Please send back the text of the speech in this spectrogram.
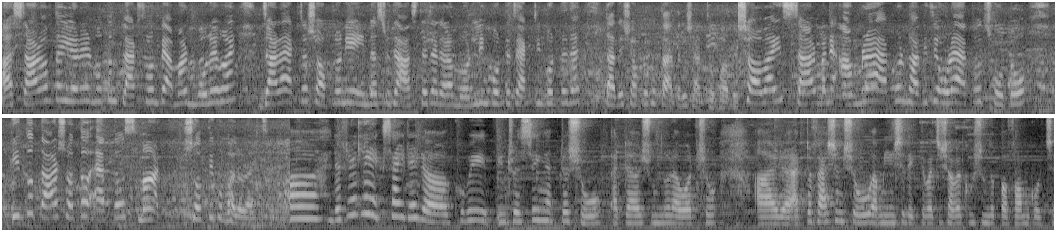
আর স্টার অফ দ্য ইয়ারের মতন প্ল্যাটফর্ম প্ল্যাটফর্মে আমার মনে হয় যারা একটা স্বপ্ন নিয়ে ইন্ডাস্ট্রিতে আসতে চায় যারা মডেলিং করতে চায় অ্যাক্টিং করতে চায় তাদের স্বপ্ন খুব তাড়াতাড়ি সার্থক হবে। সবাই স্টার মানে আমরা এখন ভাবি যে ওরা এত ছোট কিন্তু তার সত্ত্বেও এত স্মার্ট সত্যি খুব ভালো লাগছে। ডেফিনেটলি এক্সাইটেড খুবই ইন্টারেস্টিং একটা শো একটা সুন্দর অ্যাওয়ার্ড শো আর একটা ফ্যাশন শো আমি এসে দেখতে পাচ্ছি, সবাই খুব সুন্দর পারফর্ম করছে।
